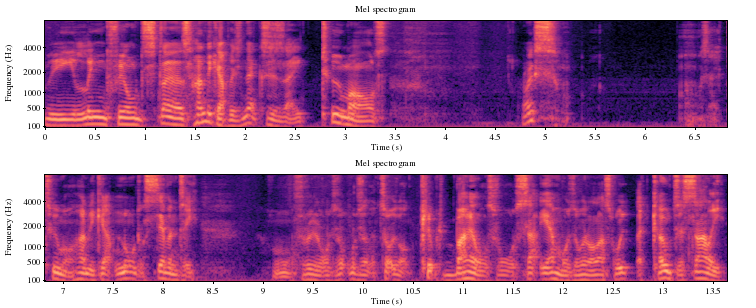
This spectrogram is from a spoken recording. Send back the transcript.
The Lingfield Stayers handicap is next is a two miles race. Oh, I say two mile handicap, 0 to 70. Oh, three odds upwards at the top. You got clipped bales for Satyam was the winner last week. Lakota Sally,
